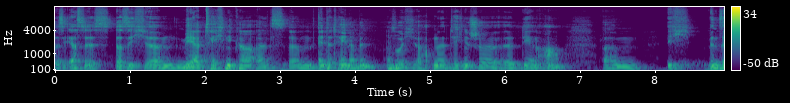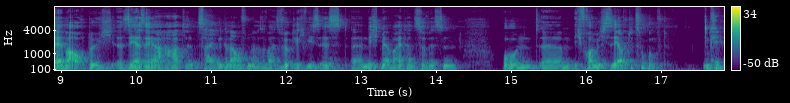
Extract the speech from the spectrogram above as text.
das erste ist, dass ich ähm, mehr Techniker als ähm, Entertainer bin. Also mhm. ich äh, habe eine technische äh, DNA. Ähm, ich bin selber auch durch sehr, sehr harte Zeiten gelaufen, also weiß wirklich, wie es ist, äh, nicht mehr weiter zu wissen. Und ähm, ich freue mich sehr auf die Zukunft. Okay.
